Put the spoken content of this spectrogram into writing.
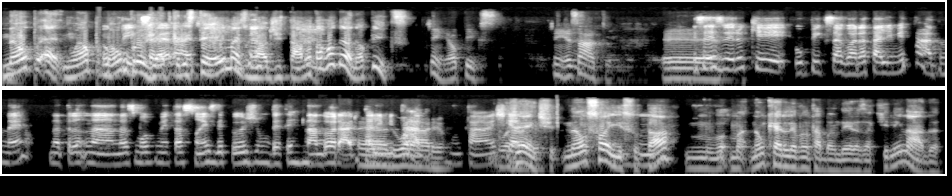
Não, é, não é o, não o Pix, projeto é que eles têm, mas o real digital já está rodando, é o Pix. Sim, é o Pix. Sim, exato. É... E vocês viram que o Pix agora está limitado, né? Na, na, nas movimentações depois de um determinado horário está é, limitado. Horário. Não tá, Gente, não só isso, uhum. tá? Não quero levantar bandeiras aqui nem nada.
